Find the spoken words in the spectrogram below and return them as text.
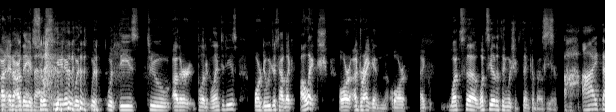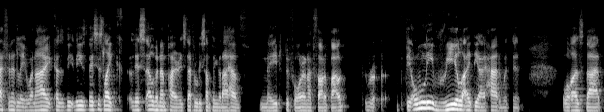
Are- and are they associated with with with these two other political entities? Or do we just have like a lich or a dragon or like what's the what's the other thing we should think about here? Ah, I definitely when I because the, these this is like this Elven Empire is definitely something that I have made before and I've thought about. The only real idea I had with it was that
